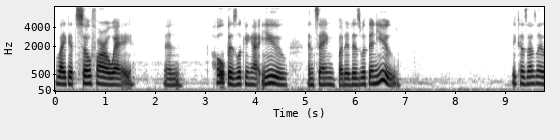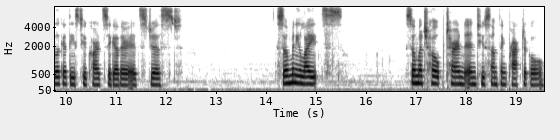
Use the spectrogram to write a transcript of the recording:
like it's so far away. And hope is looking at you and saying, But it is within you. Because as I look at these two cards together, it's just so many lights, so much hope turned into something practical.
